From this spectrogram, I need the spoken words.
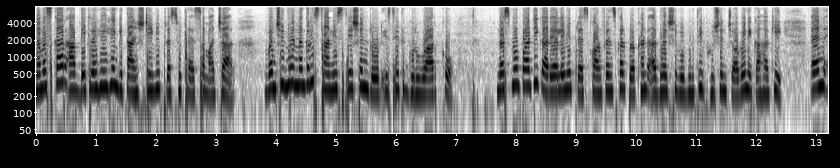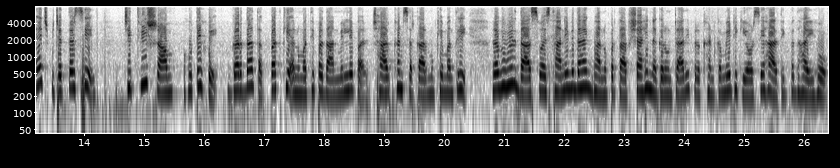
नमस्कार, आप देख रहे हैं गीतांश टीवी, प्रस्तुत है समाचार। वंशीधर नगर स्थानीय स्टेशन रोड स्थित गुरुवार को नस्मो पार्टी कार्यालय में प्रेस कॉन्फ्रेंस कर प्रखंड अध्यक्ष विभूति भूषण चौबे ने कहा कि एनएच पिचहत्तर से चितवी श्राम होते हुए गर्दा तक पथ की अनुमति प्रदान मिलने पर झारखंड सरकार मुख्यमंत्री रघुवीर दास व स्थानीय विधायक भानु प्रताप शाही नगर उंटारी प्रखंड कमेटी की ओर से हार्दिक बधाई हो।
